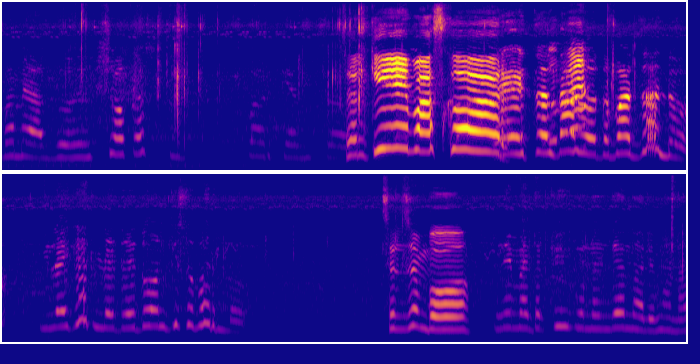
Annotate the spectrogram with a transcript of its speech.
मम्मी अगं शौक असतो. पारक्यांचा चल की भास्कर. चल दादा होतं बाद झालं. मी लय घेतले ते दोन किस भरलं. चल जंबो नाही मी आता पिकून देणार आहे म्हणा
